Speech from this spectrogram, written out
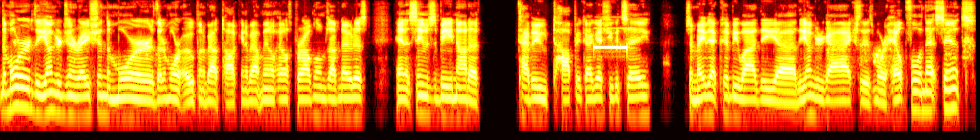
the more the younger generation, the more they're more open about talking about mental health problems. I've noticed, and it seems to be not a taboo topic, I guess you could say. So maybe that could be why the uh, the younger guy actually is more helpful in that sense,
